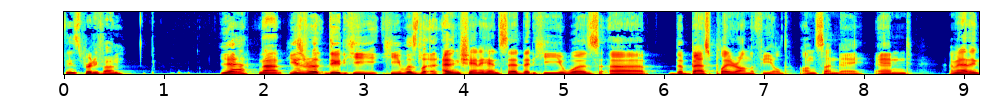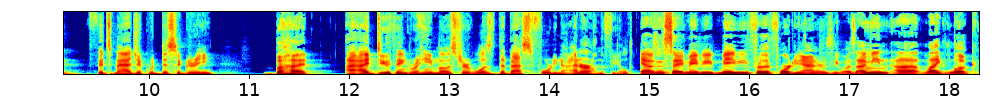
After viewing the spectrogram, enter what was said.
He's pretty fun. Yeah, Not He's re- dude. He he was. I think Shanahan said that he was uh the best player on the field on Sunday, and I mean, I think Fitzmagic would disagree, but I, I do think Raheem Mostert was the best 49er on the field. Yeah, I was gonna say maybe maybe for the 49ers he was. I mean, uh, like, look,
